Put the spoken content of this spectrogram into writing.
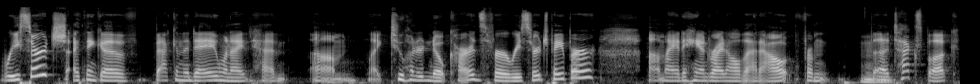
research, I think of back in the day when I had um, like 200 note cards for a research paper. Um, I had to handwrite all that out from the textbook.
